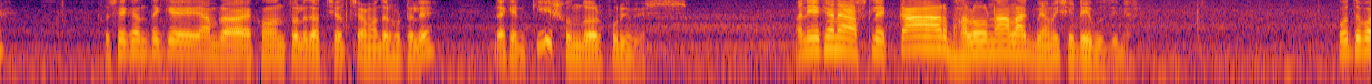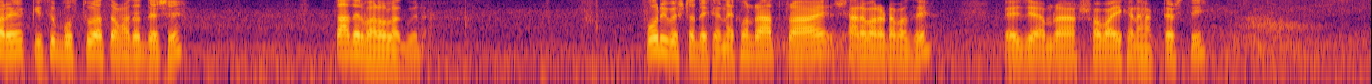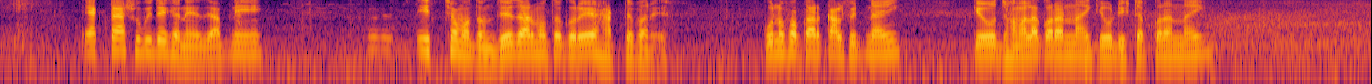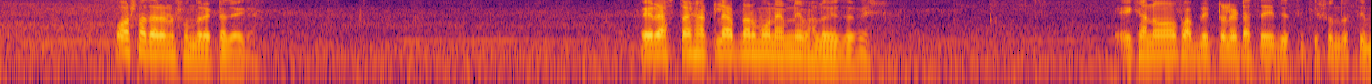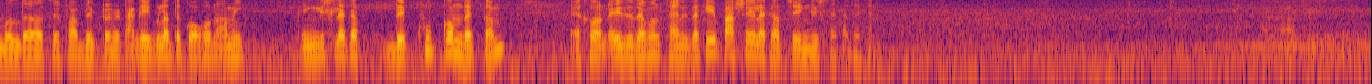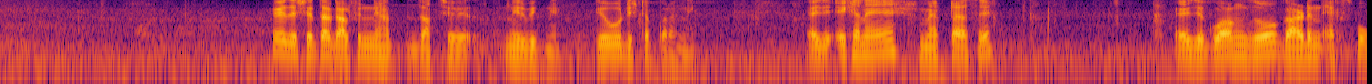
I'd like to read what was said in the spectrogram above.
তো সেখান থেকে আমরা এখন চলে যাচ্ছি হচ্ছে আমাদের হোটেলে। দেখেন কি সুন্দর পরিবেশ। মানে এখানে আসলে কার ভালো না লাগবে আমি সেটাই বুঝি না। হতে পারে কিছু বস্তু আছে আমাদের দেশে, তাদের ভালো লাগবে না। পরিবেশটা দেখেন, এখন রাত প্রায় সাড়ে বারোটা বাজে। এই যে আমরা সবাই এখানে হাঁটতে আসছি। একটা সুবিধা এখানে যে আপনি ইচ্ছা মতন, যে যার মতো করে হাঁটতে পারে। কোনো প্রকার কালফিট নাই, কেউ ঝামেলা করার নাই, কেউ ডিস্টার্ব করার নাই। অসাধারণ সুন্দর একটা জায়গা। এই রাস্তায় হাঁটলে আপনার মন এমনি ভালো হয়ে যাবে। এখানেও পাবলিক টয়লেট আছে, যে কি সুন্দর সিম্বল দেওয়া আছে পাবলিক টয়লেট আগে এগুলাতে কখন আমি ইংলিশ লেখা দেখ খুব কম দেখতাম। এখন এই যে দেখুন সাইন দেখি পাশেই লেখা হচ্ছে ইংলিশ লেখা, দেখেন। এই যে সে তার গার্লফ্রেন্ড নিয়ে হাঁটতে যাচ্ছে নির্বিঘ্নে, কেউ ডিস্টার্ব করার নেই। এই যে এখানে ম্যাপটা আছে, এই যে গুয়াংজো গার্ডেন এক্সপো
